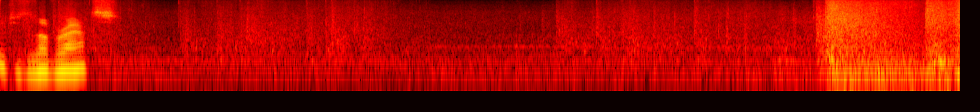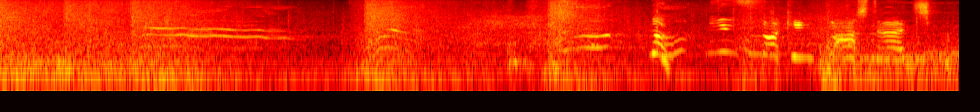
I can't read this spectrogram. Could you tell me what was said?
You just love rats. No! You fucking bastards!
